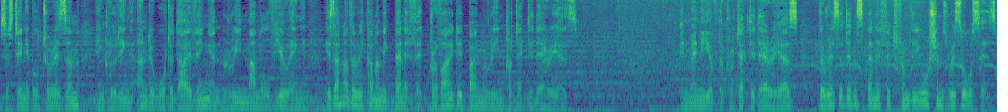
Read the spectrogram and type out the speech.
Sustainable tourism, including underwater diving and marine mammal viewing, is another economic benefit provided by marine protected areas. In many of the protected areas, the residents benefit from the ocean's resources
